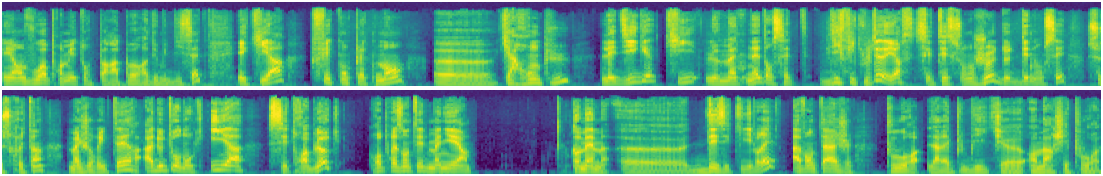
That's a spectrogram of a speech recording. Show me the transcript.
et en voix au premier tour par rapport à 2017, et qui a fait complètement, euh, qui a rompu les digues qui le maintenaient dans cette difficulté. D'ailleurs, c'était son jeu de dénoncer ce scrutin majoritaire à deux tours. Donc il y a ces trois blocs représentés de manière quand même euh, déséquilibrée. Avantage pour la République euh, en marche et pour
